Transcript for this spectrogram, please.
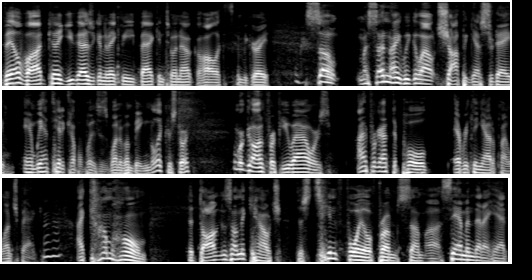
Vale vodka. You guys are going to make me back into an alcoholic. It's going to be great. So, my son and I, we go out shopping yesterday, and we have to hit a couple places, one of them being the liquor store. And we're gone for a few hours. I forgot to pull everything out of my lunch bag. Mm-hmm. I come home. The dog is on the couch. There's tin foil from some uh, salmon that I had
